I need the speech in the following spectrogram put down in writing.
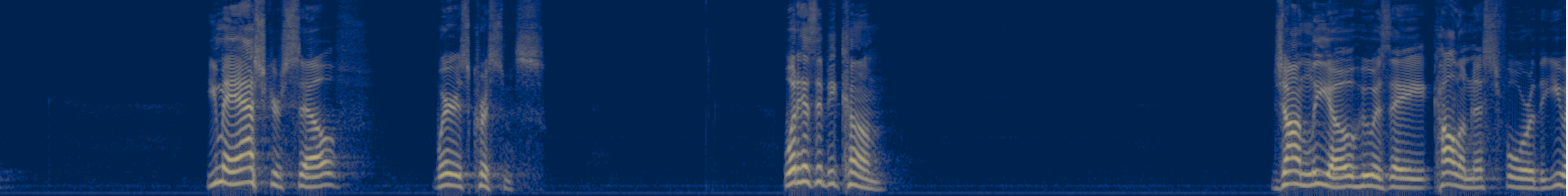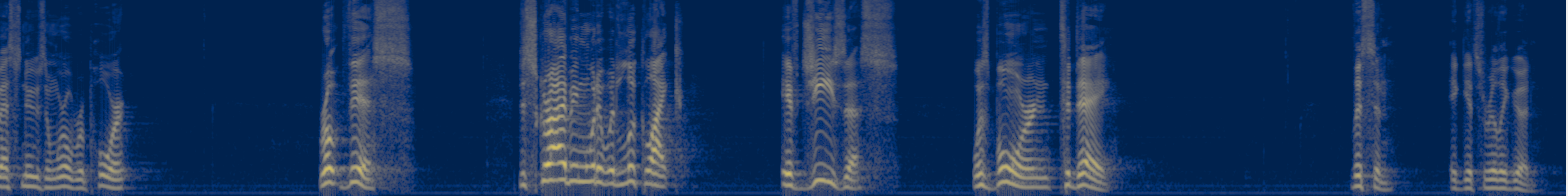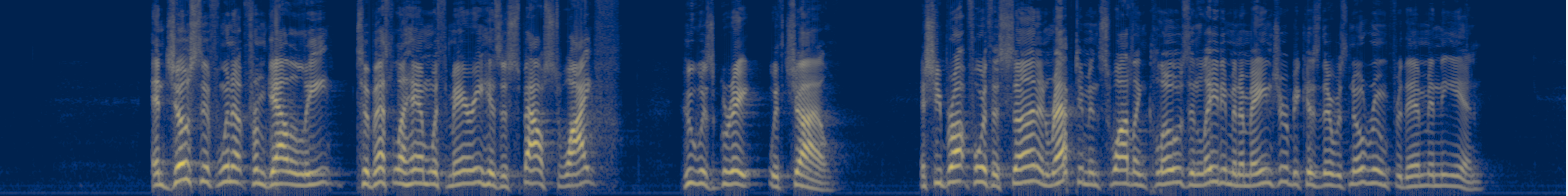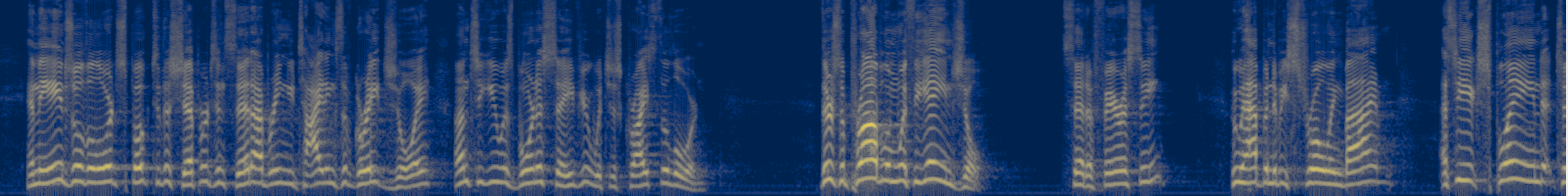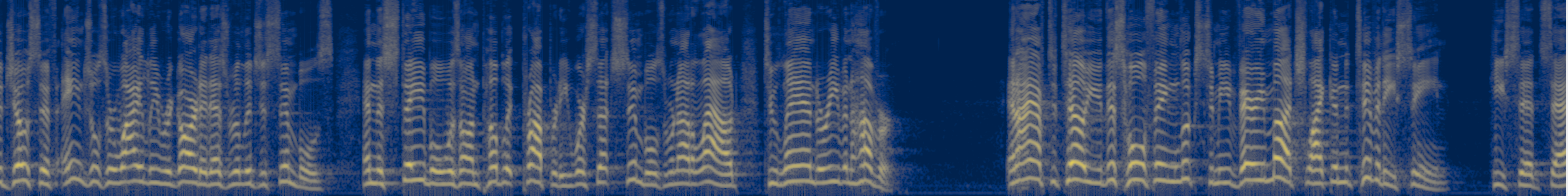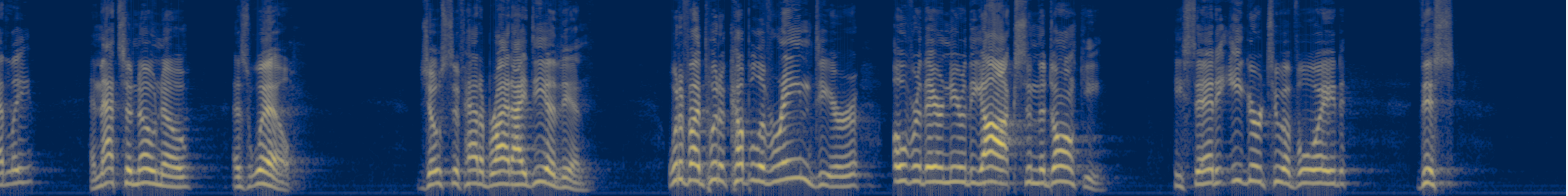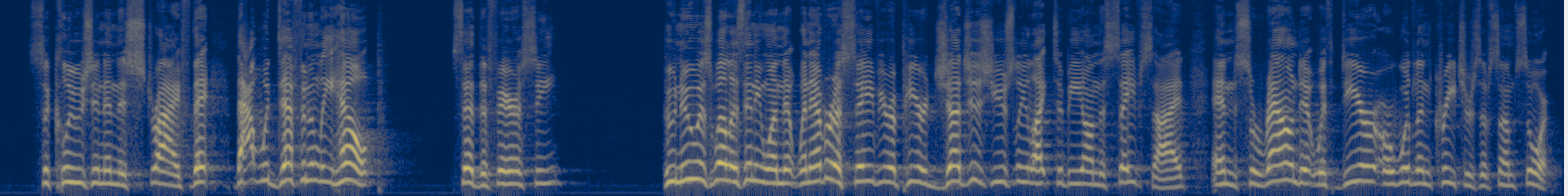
you may ask yourself, where is Christmas? What has it become? John Leo, who is a columnist for the U.S. News and World Report, wrote this describing what it would look like if Jesus was born today. Listen, it gets really good. And Joseph went up from Galilee to Bethlehem with Mary, his espoused wife, who was great with child. And she brought forth a son and wrapped him in swaddling clothes and laid him in a manger because there was no room for them in the inn. And the angel of the Lord spoke to the shepherds and said, I bring you tidings of great joy. Unto you is born a Savior, which is Christ the Lord. There's a problem with the angel, said a Pharisee who happened to be strolling by. As he explained to Joseph, angels are widely regarded as religious symbols, and the stable was on public property where such symbols were not allowed to land or even hover. And I have to tell you, this whole thing looks to me very much like a nativity scene, he said sadly, and that's a no no as well. Joseph had a bright idea then. What if I put a couple of reindeer over there near the ox and the donkey? he said, eager to avoid this seclusion and this strife. That, that would definitely help, said the Pharisee, who knew as well as anyone that whenever a Savior appeared, judges usually like to be on the safe side and surround it with deer or woodland creatures of some sort.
